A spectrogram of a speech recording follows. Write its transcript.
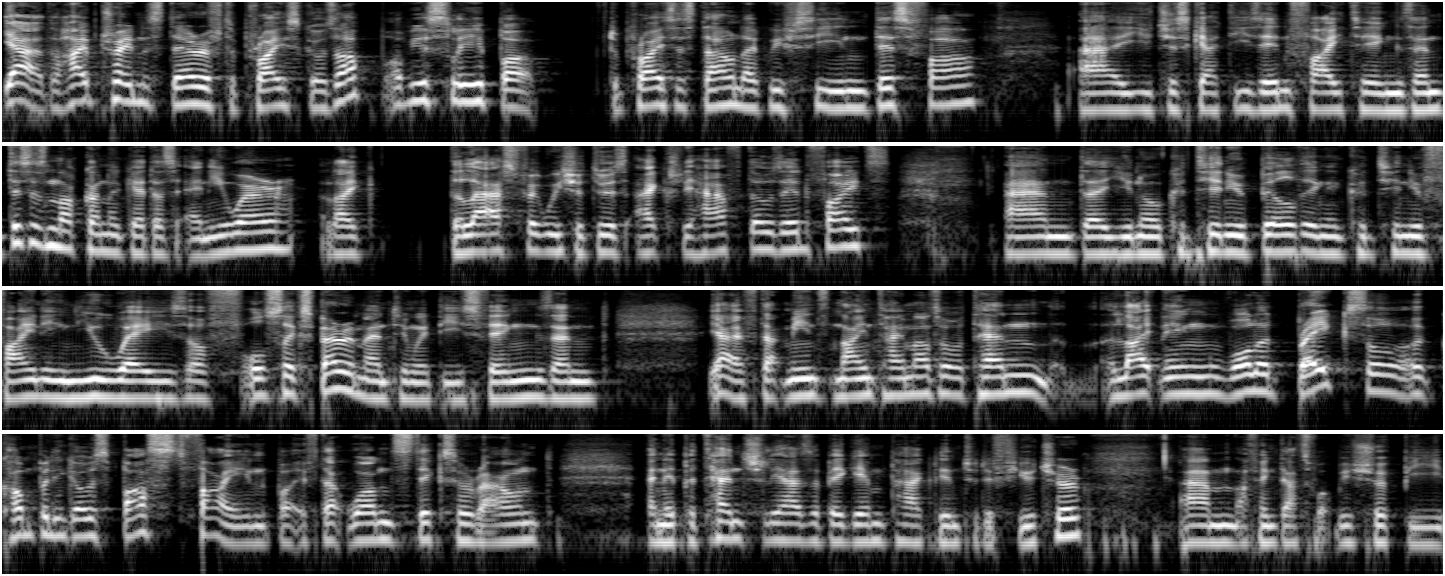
yeah, the hype train is there if the price goes up, obviously, but the price is down like we've seen this far, uh, you just get these infightings, and this is not going to get us anywhere. Like the last thing we should do is actually have those infights and uh, you know continue building and continue finding new ways of also experimenting with these things and yeah if that means nine times out of ten a lightning wallet breaks or a company goes bust fine but if that one sticks around and it potentially has a big impact into the future um, i think that's what we should be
